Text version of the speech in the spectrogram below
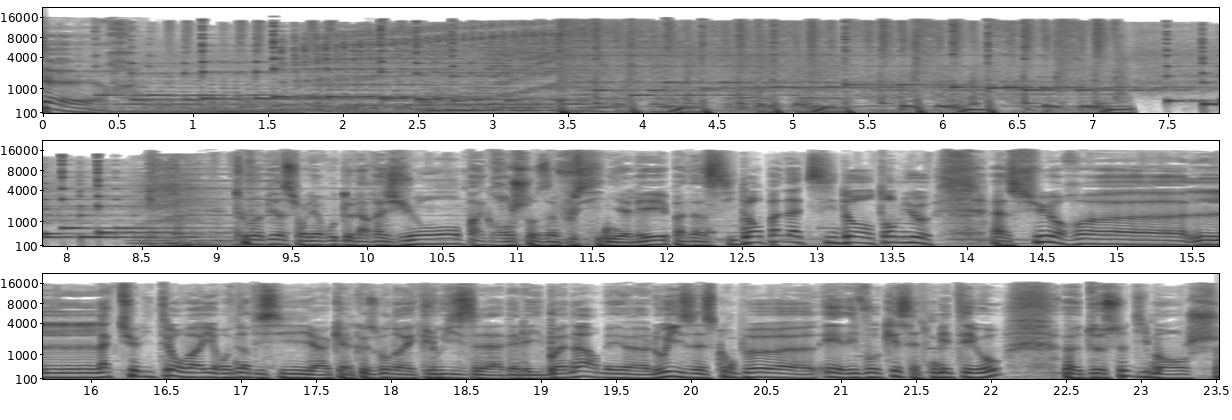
8h. Va bien sur les routes de la région, pas grand chose à vous signaler, pas d'incident, pas d'accident, tant mieux. Euh, sur euh, l'actualité, on va y revenir d'ici euh, quelques secondes avec Louise Adélaïde Boinard. Mais Louise, est-ce qu'on peut évoquer cette météo de ce dimanche?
